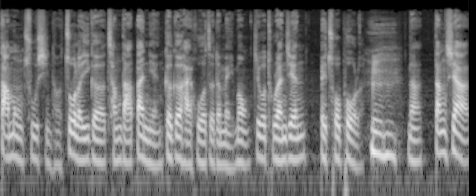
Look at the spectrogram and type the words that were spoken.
大梦初醒哈，做了一个长达半年哥哥还活着的美梦，结果突然间被戳破了。嗯嗯，那当下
